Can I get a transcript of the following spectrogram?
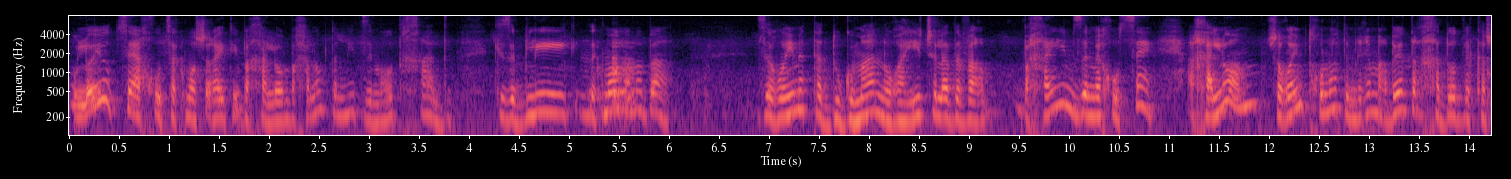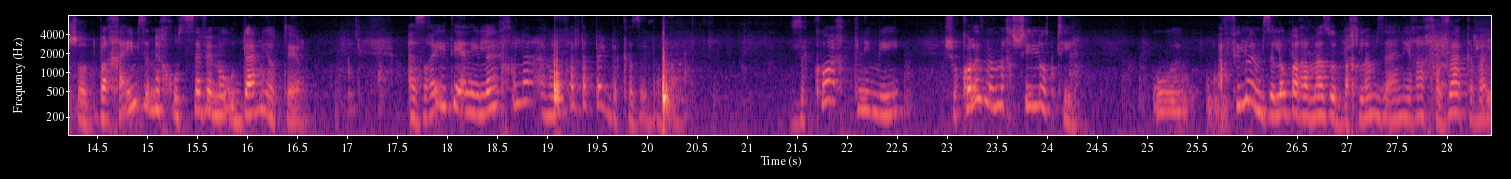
הוא לא יוצא החוצה כמו שראיתי בחלום. בחלום תמיד זה מאוד חד, כי זה בלי, זה כמו העולם הבא. זה רואים את הדוגמה הנוראית של הדבר. בחיים זה מכוסה. החלום, שרואים תכונות, הם נראים הרבה יותר חדות וקשות. בחיים זה מכוסה ומעודן יותר. אז ראיתי, אני לא יכולה, אני יכולה לטפל בכזה דבר. זה כוח פנימי שהוא כל הזמן מכשיל אותי. הוא, אפילו אם זה לא ברמה הזאת, בחלום זה היה נראה חזק, אבל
